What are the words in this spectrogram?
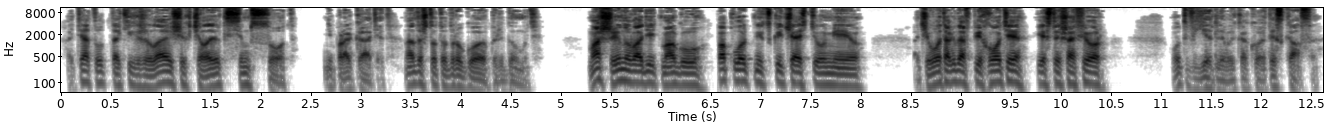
Хотя тут таких желающих человек 700. Не прокатит. Надо что-то другое придумать. Машину водить могу, по плотницкой части умею. А чего тогда в пехоте, если шофер? Вот въедливый какой отыскался.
